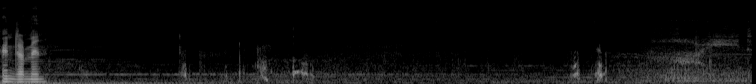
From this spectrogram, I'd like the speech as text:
Gentlemen. Hide.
